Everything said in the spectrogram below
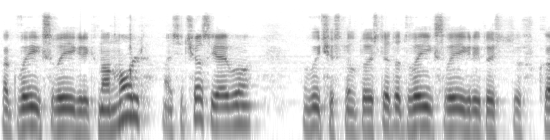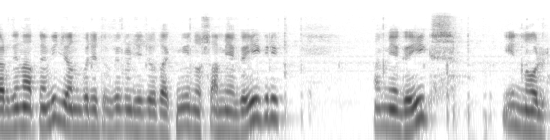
Как vx, vy на 0. А сейчас я его вычислил. То есть этот vx, vy, то есть в координатном виде он будет выглядеть вот так. Минус омега y, омега x и 0.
